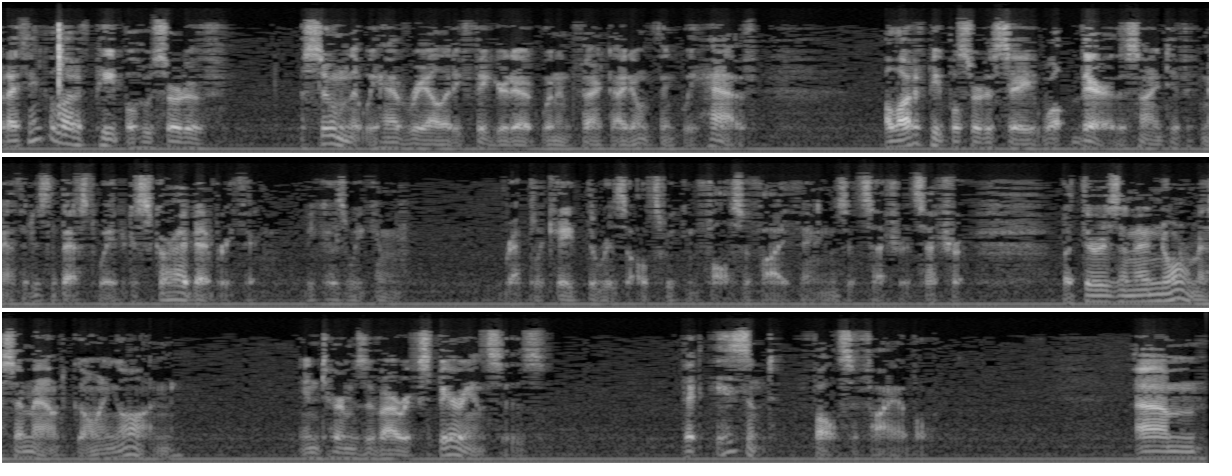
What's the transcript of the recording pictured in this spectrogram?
But I think a lot of people who sort of assume that we have reality figured out when in fact I don't think we have. A lot of people sort of say, well, there, the scientific method is the best way to describe everything because we can replicate the results, we can falsify things, etc., etc. But there is an enormous amount going on in terms of our experiences that isn't falsifiable. Um,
